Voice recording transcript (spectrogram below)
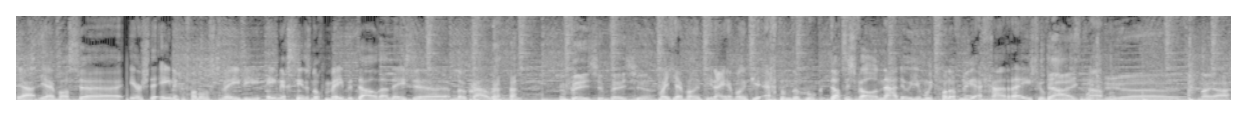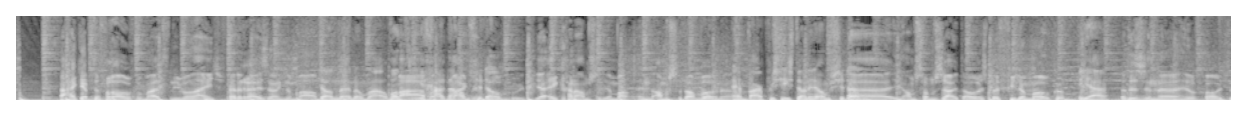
Ja, jij was eh, eerst de enige van ons twee die enigszins nog meebetaalde aan deze lokale. Een beetje, een beetje. Want jij woont, hier, nou, jij woont hier echt om de hoek. Dat is wel een nadeel. Je moet vanaf nu echt gaan reizen op Ja, ik moet nu, nou ja, nou, ik heb er voor over, maar het is nu wel een eindje verder reizen dan ik normaal. Dan eh, normaal. Want Maar je gaat naar Amsterdam. Ja, ik ga naar Amsterdam, in Amsterdam wonen. En waar precies dan in Amsterdam? Eh, in Amsterdam Zuidoost, bij Villa Mokum. ja, Dat is een eh, heel groot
